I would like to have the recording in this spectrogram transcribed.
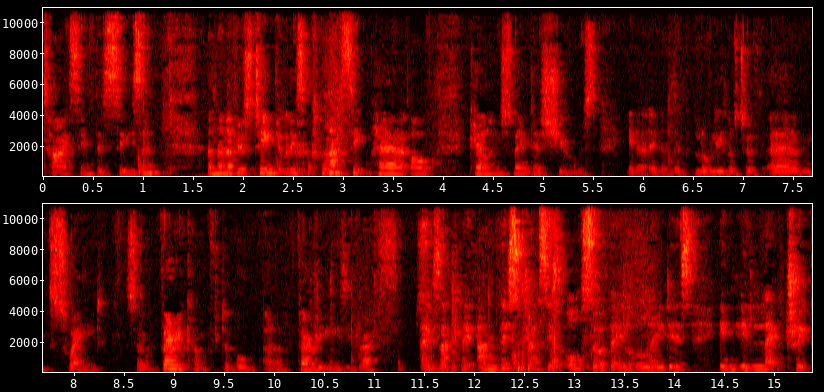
tights in this season, and then I've just teamed it with this classic pair of Kellen Mendes shoes in a, in a lo- lovely lot of um, suede. So very comfortable and a very easy dress. Exactly. And this dress is also available, ladies, in electric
